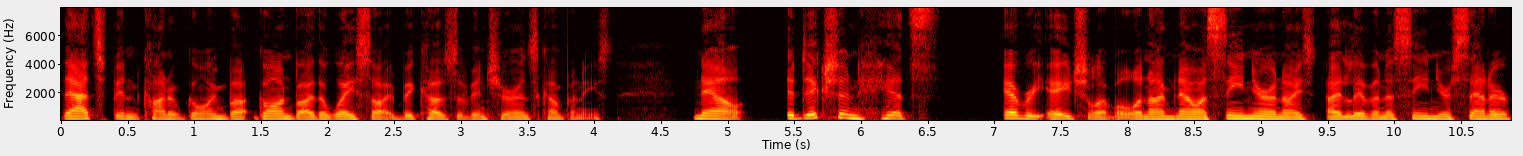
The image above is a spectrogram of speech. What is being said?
that's been kind of going by, gone by the wayside because of insurance companies. Now, addiction hits every age level, and I'm now a senior, and I I live in a senior center,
